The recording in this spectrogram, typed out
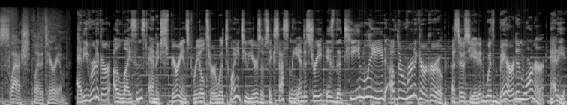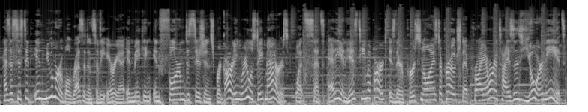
slash planetarium. Eddie Ruettiger, a licensed and experienced realtor with 22 years of success in the industry, is the team lead of the Ruettiger Group, associated with Baird and Warner. Eddie has assisted innumerable residents of the area in making informed decisions regarding real estate matters. What sets Eddie and his team apart is their personalized approach that prioritizes your needs.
